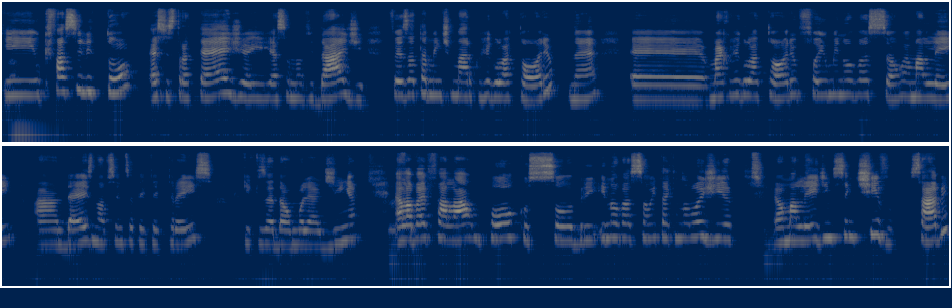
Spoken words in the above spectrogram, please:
E o que facilitou essa estratégia e essa novidade foi exatamente o marco regulatório, né? É, o marco regulatório foi uma inovação, é uma lei, a 10.973, quem quiser dar uma olhadinha. Ela vai falar um pouco sobre inovação e tecnologia. Sim. É uma lei de incentivo, sabe?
